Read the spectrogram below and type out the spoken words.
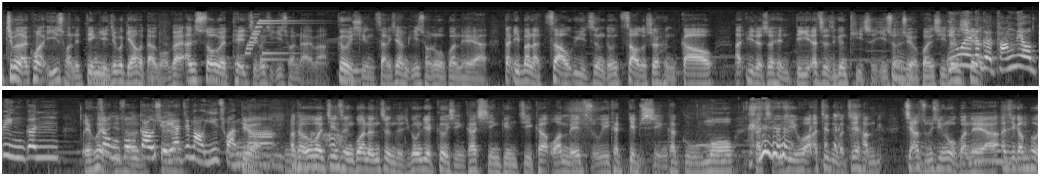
基本来看遗传的定义，基本给好大误解。按所有的体质都是遗传来嘛，个性、长相、遗传都有关系啊。但一般的躁郁症，都躁的时候很高，啊，郁的时候很低，啊，这是跟体质遗传是有关系。因为那个糖尿病跟中风、高血压这嘛有遗传对啊呐。，啊，台湾精神官能症的就是讲你的个性较神经质、较完美主义、较急性、较孤摸、较情绪化，啊，这嘛这含家族性都有关系啊，啊，这刚好。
